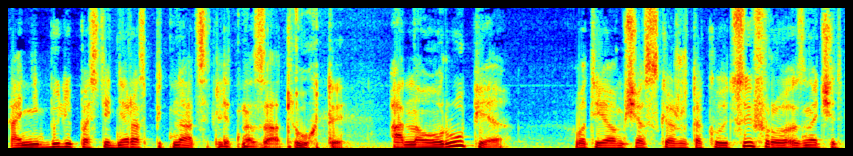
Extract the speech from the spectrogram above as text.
они были последний раз 15 лет назад. Ух ты! А на Урупе вот я вам сейчас скажу такую цифру. Значит,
